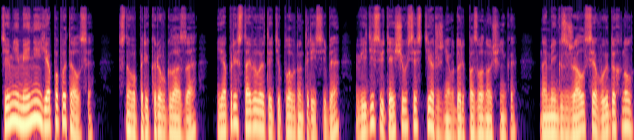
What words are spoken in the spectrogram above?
Тем не менее, я попытался. Снова прикрыв глаза, я приставил это тепло внутри себя в виде светящегося стержня вдоль позвоночника. На миг сжался, выдохнул.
